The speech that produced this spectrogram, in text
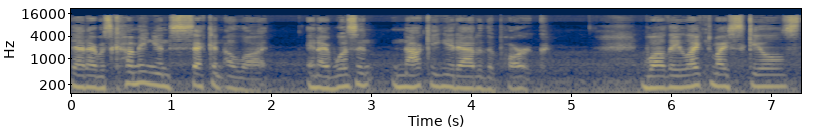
that I was coming in second a lot and I wasn't knocking it out of the park. While they liked my skills,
